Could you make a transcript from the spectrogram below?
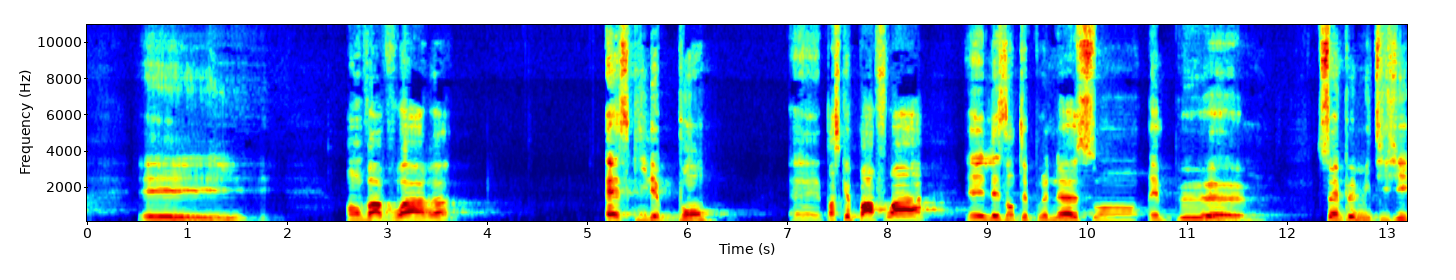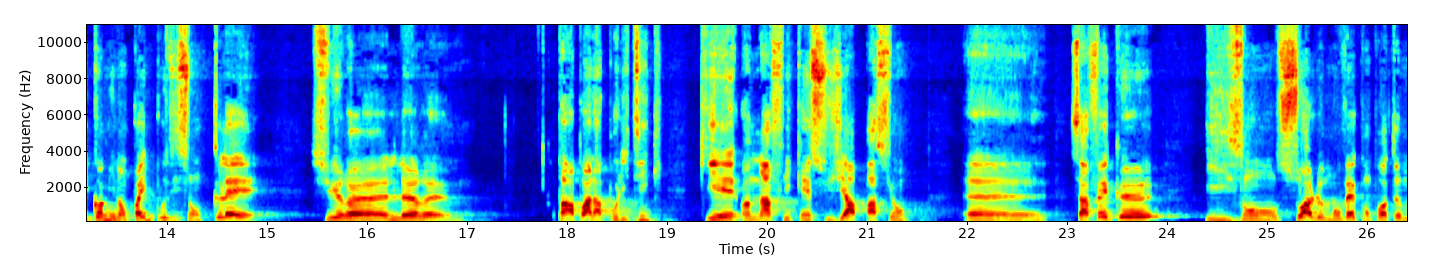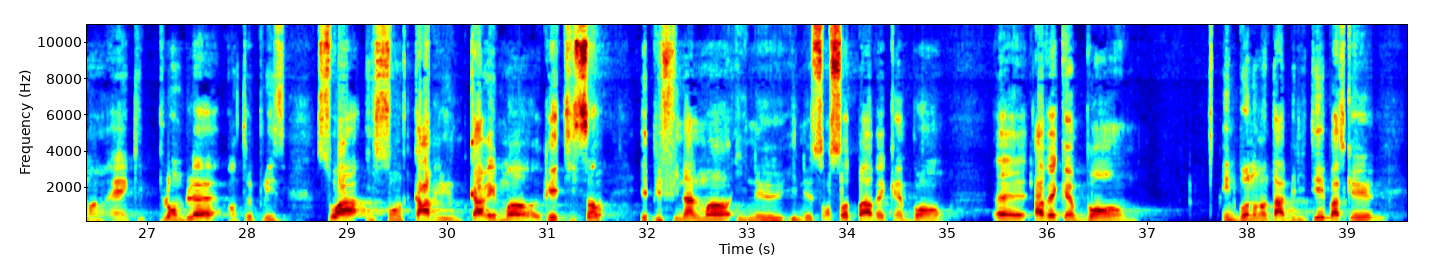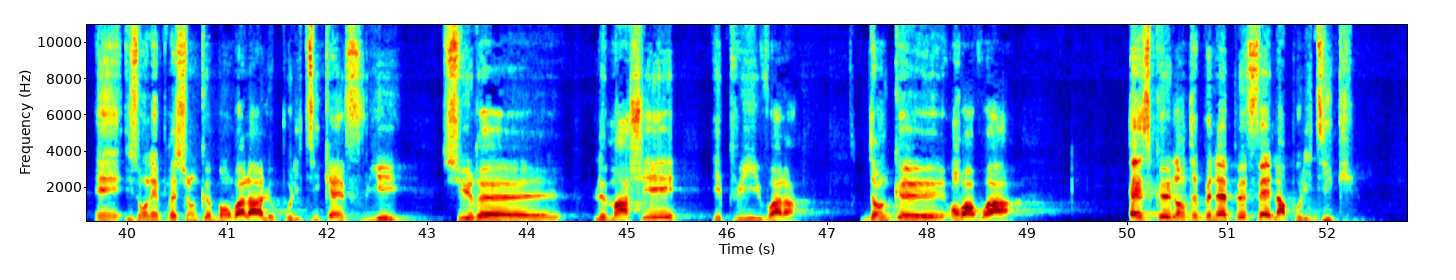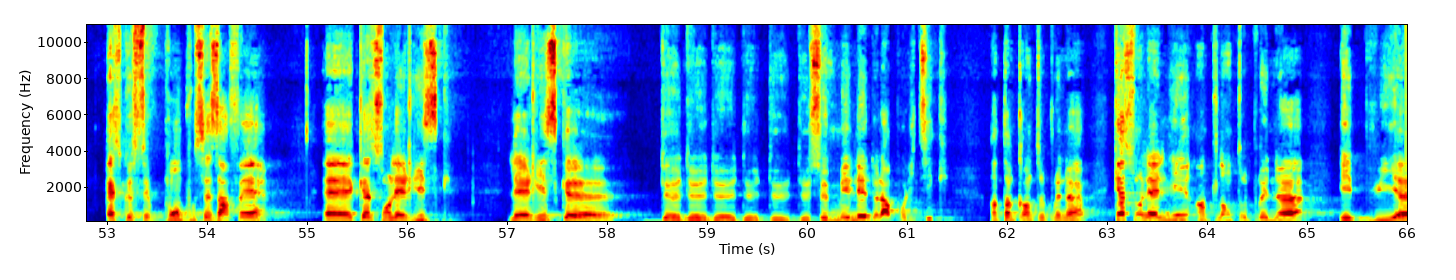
et on va voir est-ce qu'il est bon, parce que parfois, les entrepreneurs sont un peu sont un peu mitigés. Comme ils n'ont pas une position claire sur euh, leur, euh, par rapport à la politique, qui est en Afrique un sujet à passion, euh, ça fait que ils ont soit le mauvais comportement hein, qui plombe leur entreprise, soit ils sont carrément réticents et puis finalement ils ne, ils ne s'en sortent pas avec un bon, avec un bon, une bonne rentabilité parce que ils ont l'impression que, bon, voilà, le politique a influé sur euh, le marché, et puis voilà. Donc, euh, on va voir, est-ce que l'entrepreneur peut faire de la politique? Est-ce que c'est bon pour ses affaires? Euh, quels sont les risques? Les risques de, de, de, de, de se mêler de la politique en tant qu'entrepreneur? Quels sont les liens entre l'entrepreneur et puis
